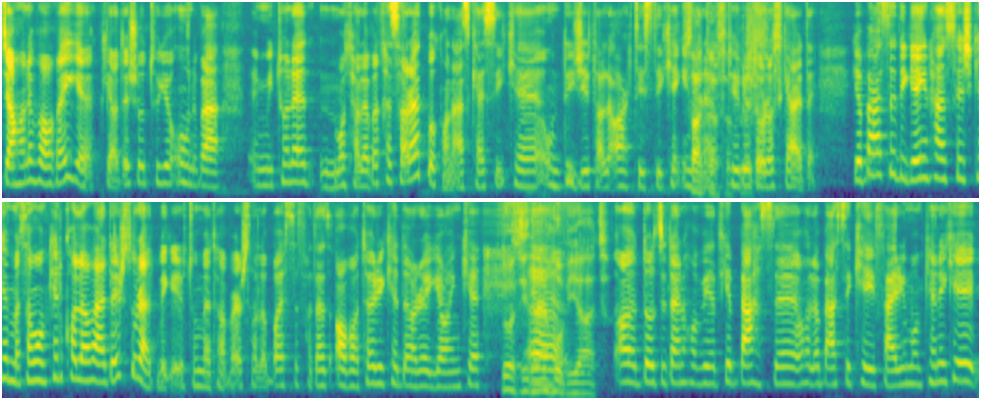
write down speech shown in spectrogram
جهان واقعی پیاده شد توی اون و می‌تونه مطالبه خسارت بکنه از کسی که اون دیجیتال آرتیستی که این NFT رو درست کرده. یا بحث دیگه این هستش که مثلا ممکن کلاهبرداری صورت بگیره تو متاورس حالا با استفاده از آواتاری که داره یا اینکه دزدیدن هویت. دزدیدن هویت که بحث حالا بحث کیفری ممکنه که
